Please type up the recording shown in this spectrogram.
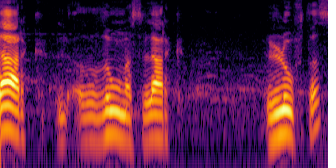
larg dhunës, larg luftës,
